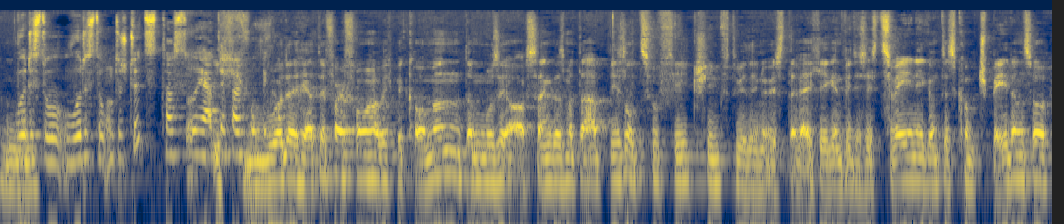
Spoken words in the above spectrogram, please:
Wurdest du, wurdest du unterstützt? Hast du Härtefallfonds Ich bekommen? wurde Härtefallfonds habe ich bekommen. Da muss ich auch sagen, dass man da ein bisschen zu viel geschimpft wird in Österreich. Irgendwie, das ist zu wenig und das kommt spät und so.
